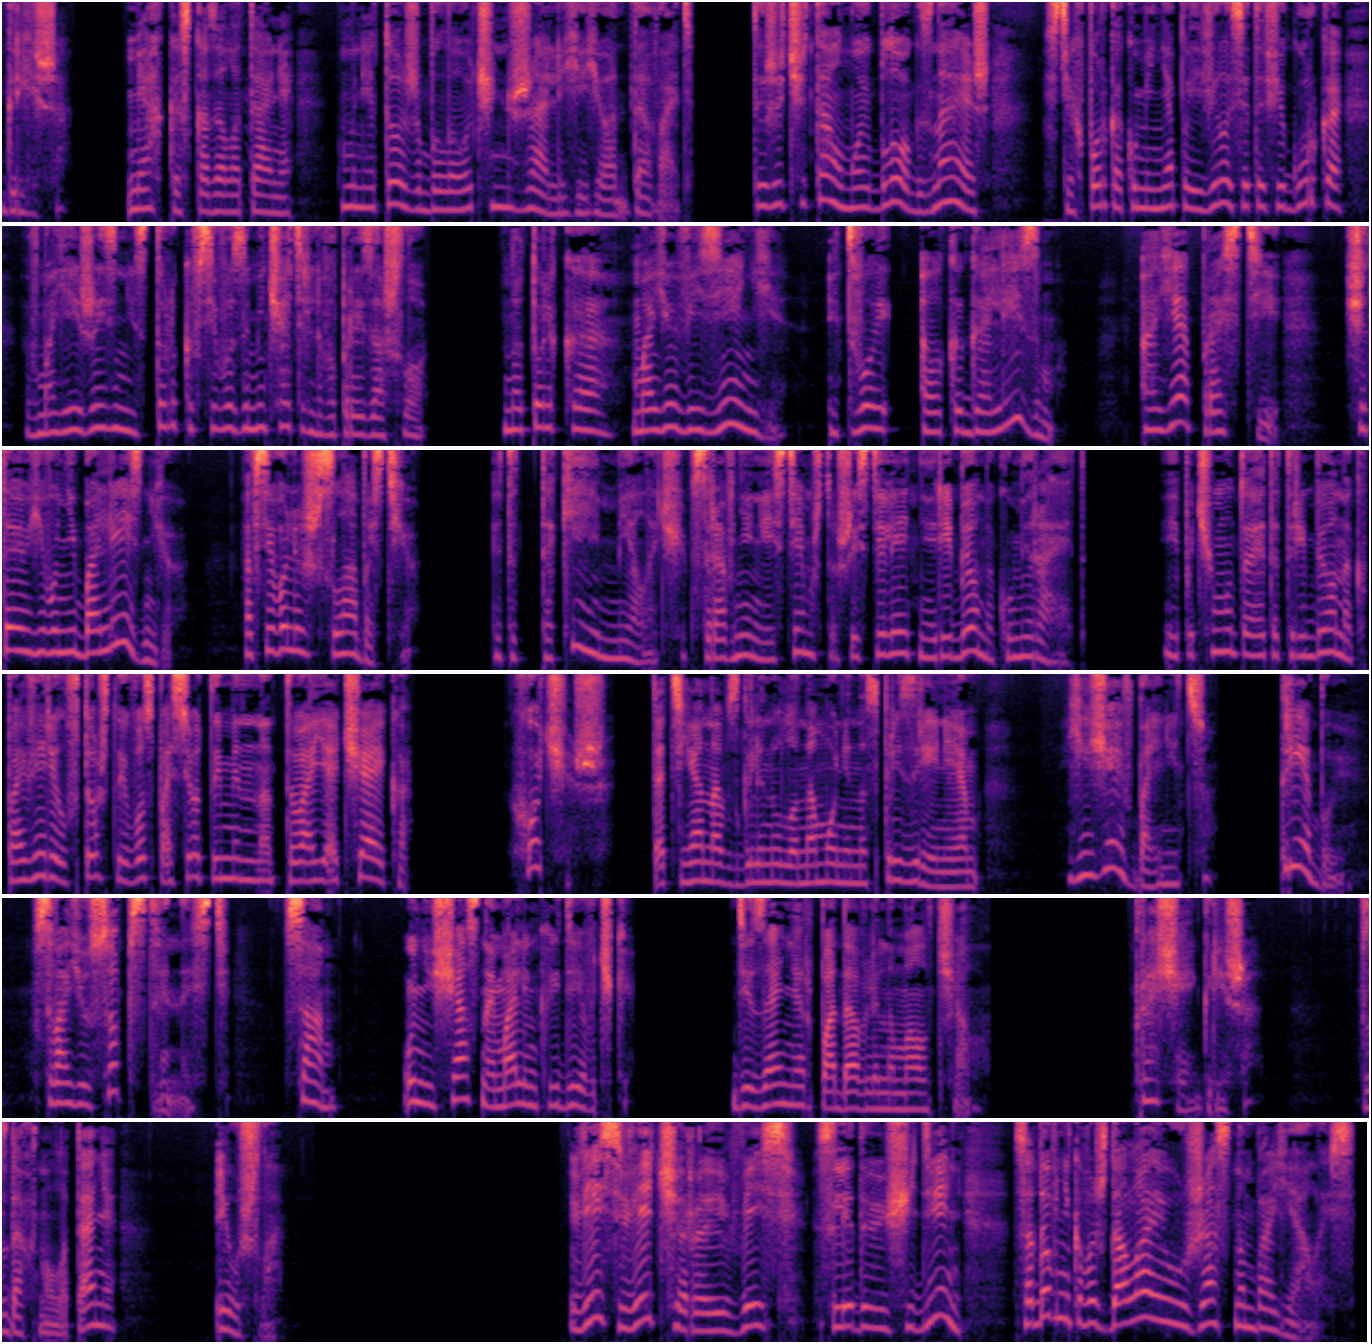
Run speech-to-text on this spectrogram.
Гриша, мягко сказала Таня, мне тоже было очень жаль ее отдавать. Ты же читал мой блог, знаешь, с тех пор, как у меня появилась эта фигурка, в моей жизни столько всего замечательного произошло. Но только мое везение и твой алкоголизм, а я, прости, считаю его не болезнью, а всего лишь слабостью. Это такие мелочи в сравнении с тем, что шестилетний ребенок умирает. И почему-то этот ребенок поверил в то, что его спасет именно твоя чайка. Хочешь? Татьяна взглянула на Монина с презрением. Езжай в больницу. Требуй свою собственность. Сам, у несчастной маленькой девочки. Дизайнер подавленно молчал. «Прощай, Гриша», — вздохнула Таня и ушла. Весь вечер и весь следующий день Садовникова ждала и ужасно боялась.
